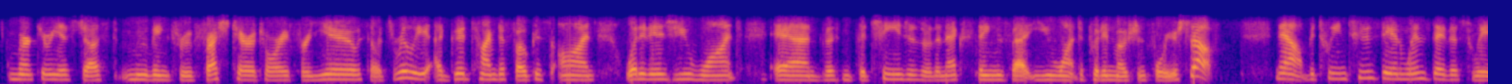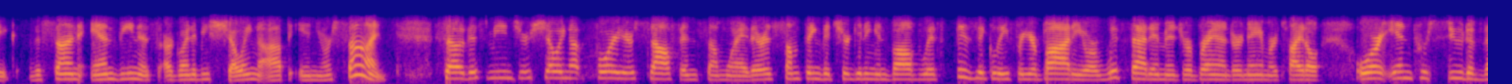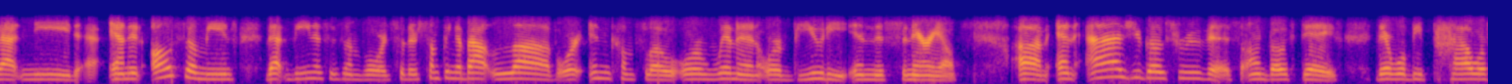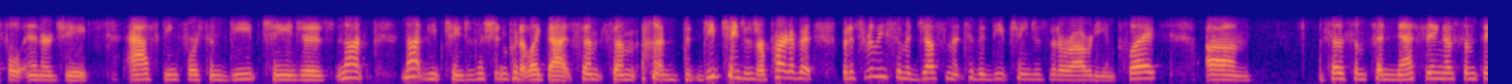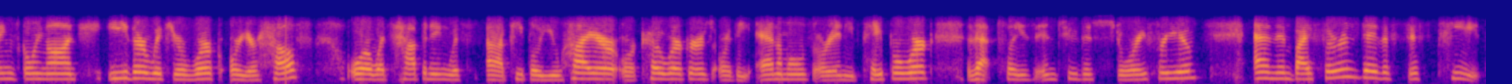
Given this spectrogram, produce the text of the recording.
Mercury is just moving through fresh territory for you. So it's really a good time to focus on what it is you want and the, the changes or the next things that you want to put in motion for yourself. Now, between Tuesday and Wednesday this week, the Sun and Venus are going to be showing up in your sign. So this means you're showing up for yourself in some way. There is something that you're getting involved with physically for your body or with that image or brand or name or title or in pursuit of that need. And it also means that Venus is on board. So there's something about love or income flow or women or beauty in this scenario. Um, and as you go through this on both days, there will be powerful energy asking for some deep changes not not deep changes i shouldn't put it like that some some deep changes are part of it but it's really some adjustment to the deep changes that are already in play. Um, so some finessing of some things going on either with your work or your health or what's happening with uh, people you hire or coworkers or the animals or any paperwork that plays into this story for you. And then by Thursday the 15th,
